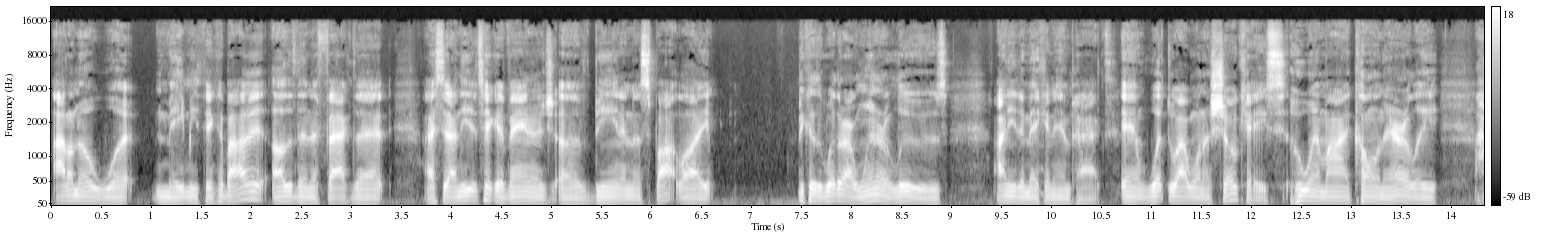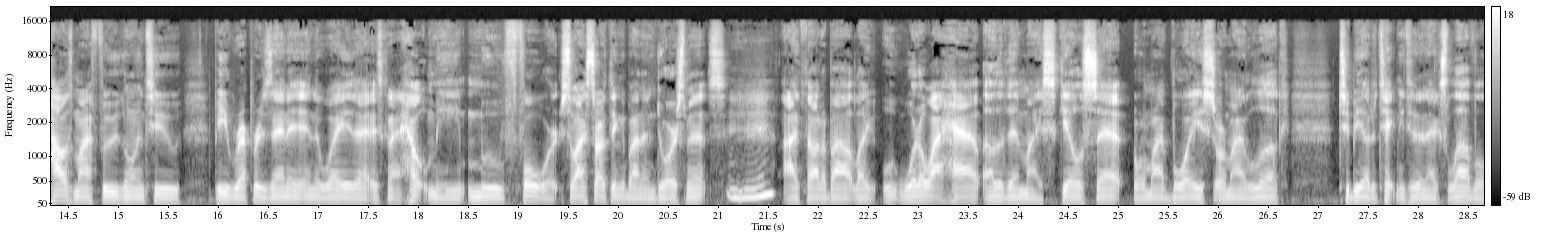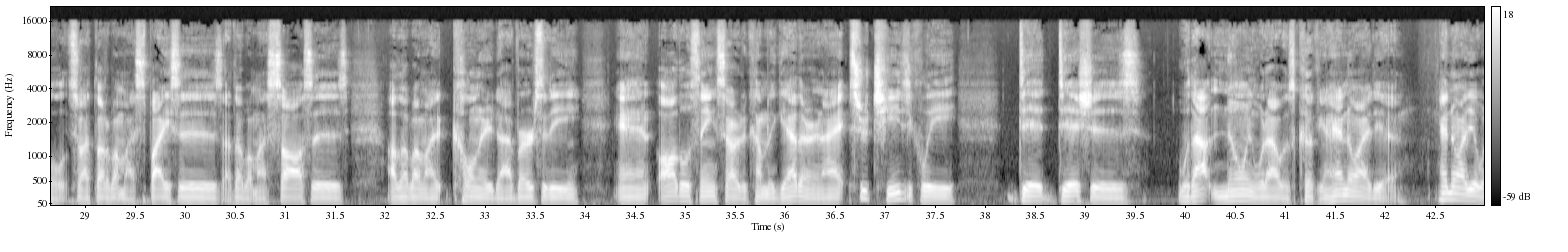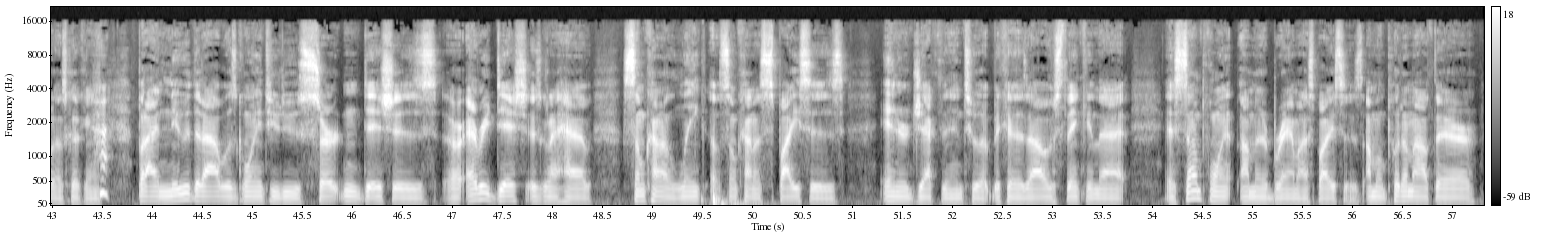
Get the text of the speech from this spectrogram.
I don't know what made me think about it other than the fact that I said I need to take advantage of being in the spotlight because whether I win or lose, I need to make an impact. And what do I want to showcase? Who am I culinarily? How is my food going to be represented in a way that it's going to help me move forward? So I started thinking about endorsements. Mm-hmm. I thought about like, what do I have other than my skill set or my voice or my look? To be able to take me to the next level. So I thought about my spices, I thought about my sauces, I thought about my culinary diversity, and all those things started to come together. And I strategically did dishes without knowing what I was cooking. I had no idea. I had no idea what I was cooking, but I knew that I was going to do certain dishes, or every dish is going to have some kind of link of some kind of spices interjected into it because I was thinking that at some point I'm going to brand my spices. I'm going to put them out there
